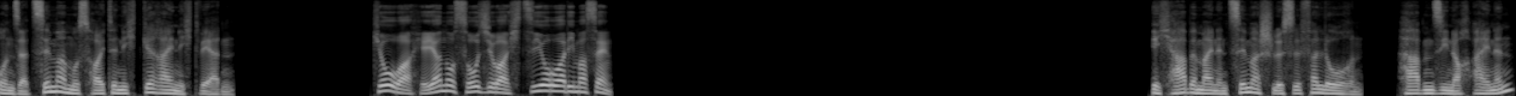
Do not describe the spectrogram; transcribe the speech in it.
Unser Zimmer muss heute nicht gereinigt werden. 今日は部屋の掃除は必要ありません。 Ich habe meinen Zimmerschlüssel verloren. Haben Sie noch einen?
